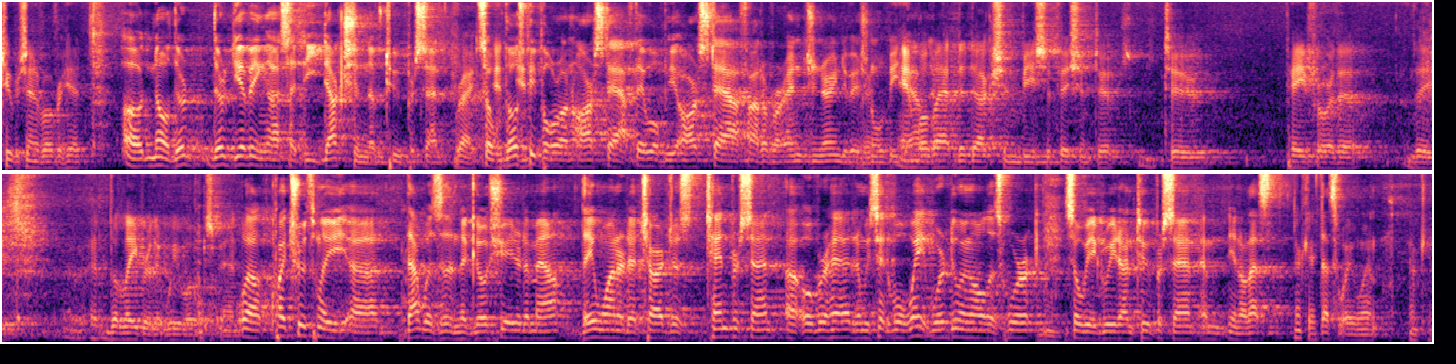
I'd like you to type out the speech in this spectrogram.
2% of overhead? Oh, no, they're, they're giving us a deduction of 2%. Right. So And- those and- people are on our staff. They will be, our staff out of our engineering division will be down And will there. that deduction be sufficient to, to pay for the, the, uh, the labor that we will expend? Well, quite truthfully, uh, that was a negotiated amount. They wanted to charge us 10% uh, overhead, and we said, well, wait, we're doing all this work, so we agreed on 2%, and, you know, that's, Okay. that's the way it went. Okay.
